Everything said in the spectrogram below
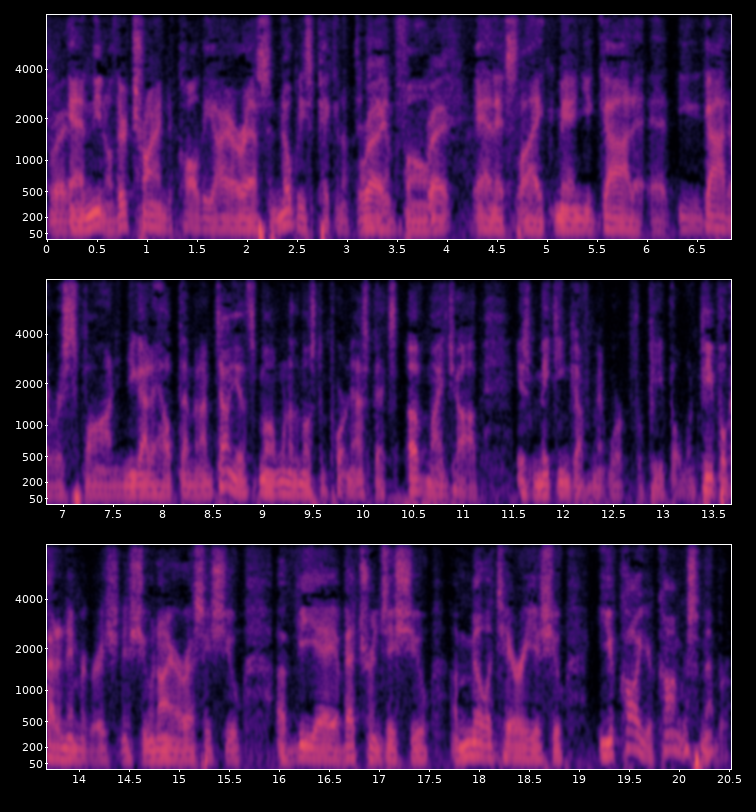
Right. And, you know, they're trying to call the IRS and nobody's picking up the Right, damn phone. right. And it's like, man, you gotta, uh, you gotta respond and you gotta help them. And I'm telling you, that's one of the most important aspects of my job is making government work for people. When people got an immigration issue, an IRS issue, a VA, a veterans issue, a military issue, you call your Congress member.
